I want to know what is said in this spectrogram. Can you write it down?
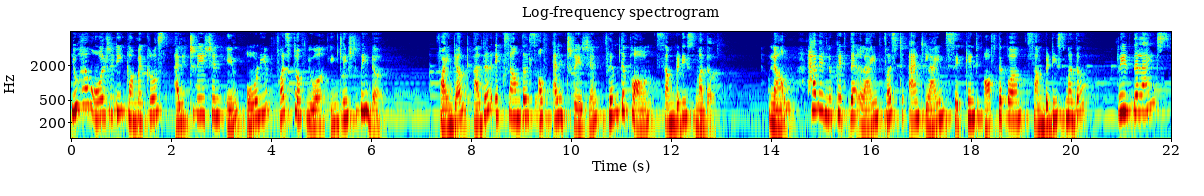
You have already come across alliteration in volume first of your English reader. Find out other examples of alliteration from the poem Somebody's Mother. Now, have a look at the line first and line second of the poem Somebody's Mother. Read the lines.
